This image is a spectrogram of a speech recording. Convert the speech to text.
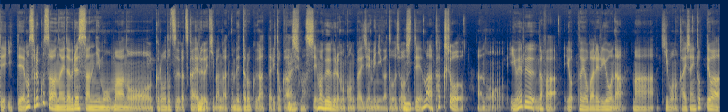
いて、まあ、それこそあの AWS さんにも、まあ、あの、クロード2が使える基盤が、ベッドロックがあったりとかしますし、はい、まあ、Google も今回 Gemini が登場して、うん、まあ、各所、あの、いわゆる GAFA と呼ばれるような、まあ、規模の会社にとっては、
